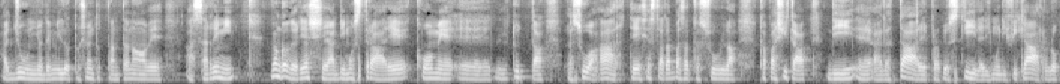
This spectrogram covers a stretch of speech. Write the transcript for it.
a giugno del 1889 a Saint-Rémy, Van Gogh riesce a dimostrare come eh, tutta la sua arte sia stata basata sulla capacità di eh, adattare il proprio stile, di modificarlo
